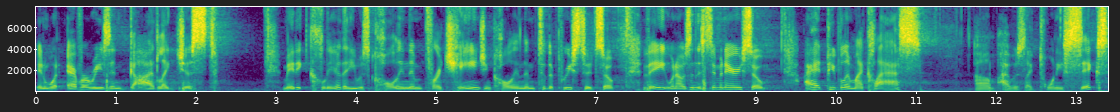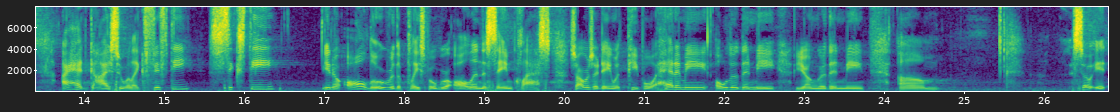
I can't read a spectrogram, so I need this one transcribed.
In whatever reason, God like just made it clear that He was calling them for a change and calling them to the priesthood. So they, when I was in the seminary, so I had people in my class um, I was like 26. I had guys who were like 50, 60, you know, all over the place, but we were all in the same class. So I was ordained with people ahead of me, older than me, younger than me. Um, so it,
